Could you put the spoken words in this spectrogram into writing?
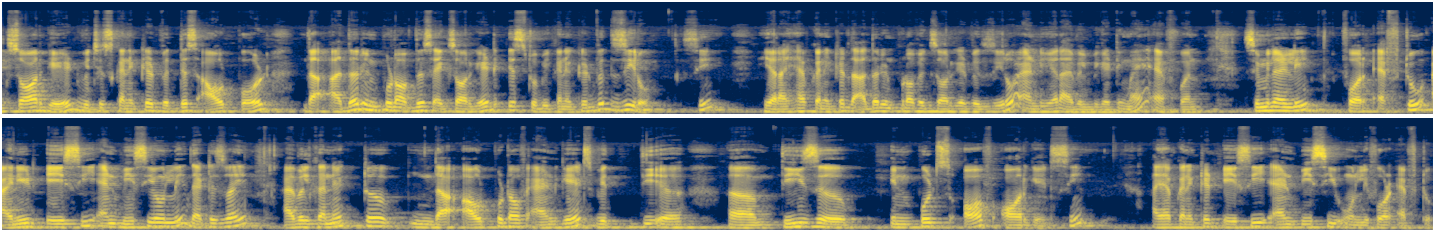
XOR gate which is connected with this output the other input of this XOR gate is to be connected with 0 see here I have connected the other input of XOR gate with 0 and here I will be getting my F1 similarly for F2 I need AC and BC only. That is why I will connect uh, the output of AND gates with the uh, uh, these inputs of OR gates. See I have connected AC and BC only for F2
